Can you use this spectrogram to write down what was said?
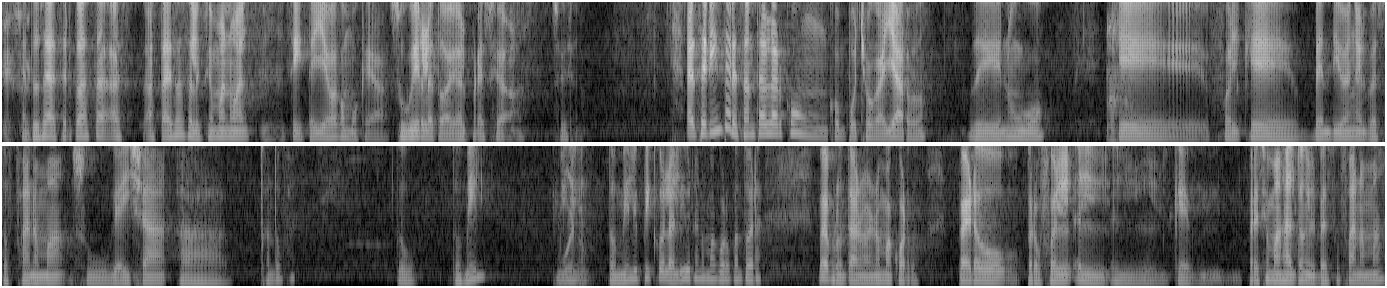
Exacto. Entonces, hacer toda esta, hasta esa selección manual, sí, te lleva como que a subirle todavía el precio a Suiza. Eh, Sería interesante hablar con, con Pocho Gallardo de Que fue el que vendió en el Best of Panama su geisha a. ¿Cuánto fue? ¿Do- ¿Dos mil? Mil- Bueno. Dos mil y pico la libra, no me acuerdo cuánto era. Voy a preguntarme, no me acuerdo. Pero, pero fue el, el- el que precio más alto en el Best of Panama.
